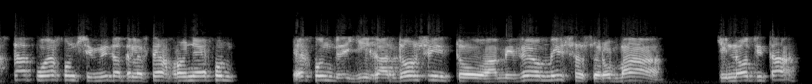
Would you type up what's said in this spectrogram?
αυτά που έχουν συμβεί τα τελευταία χρόνια έχουν, έχουν γιγαντώσει το αμοιβαίο μίσος Ρωμά κοινότητα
